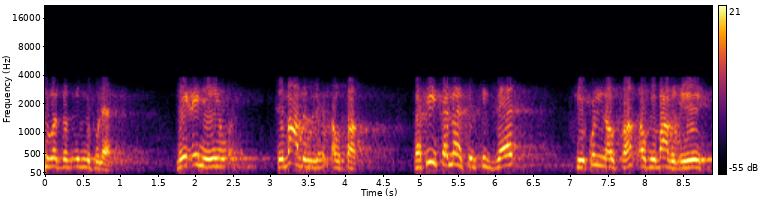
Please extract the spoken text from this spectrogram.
ما ابن فلان. ليه عيني في بعض الاوصاف ففي تماثل في الذات في كل الاوصاف أو في بعض الإيه؟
